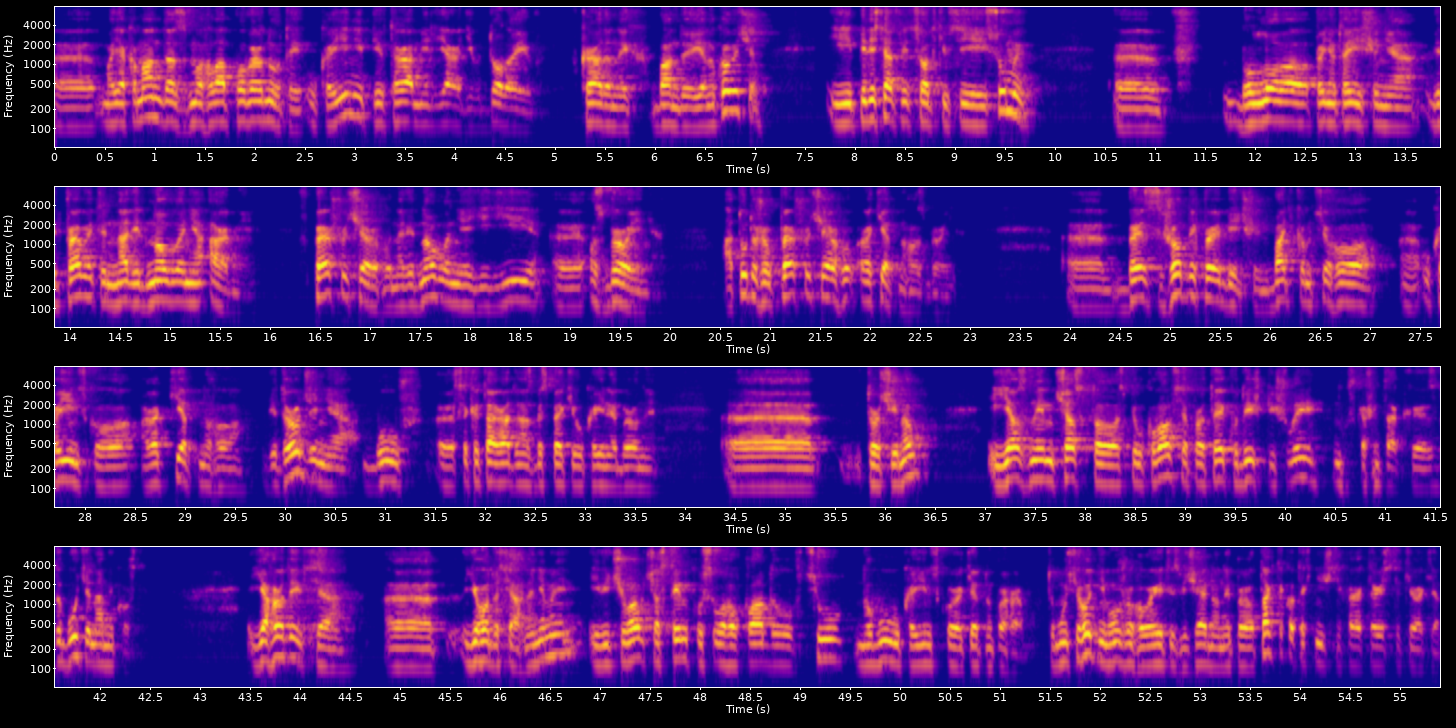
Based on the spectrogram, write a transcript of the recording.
е, моя команда змогла повернути Україні півтора мільярдів доларів, вкрадених бандою Януковича. І 50% цієї суми е, було прийнято рішення відправити на відновлення армії. Першу чергу на відновлення її е, озброєння, а тут уже в першу чергу ракетного озброєння. Е, без жодних перебільшень батьком цього е, українського ракетного відродження був е, секретар Ради нацбезпеки України і оборони е, Турчинов. І я з ним часто спілкувався про те, куди ж пішли, ну скажімо так, е, здобуті нами кошти. Я гордився його досягненнями і відчував частинку свого вкладу в цю нову українську ракетну програму. Тому сьогодні можу говорити, звичайно, не про тактико-технічні характеристики ракет,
